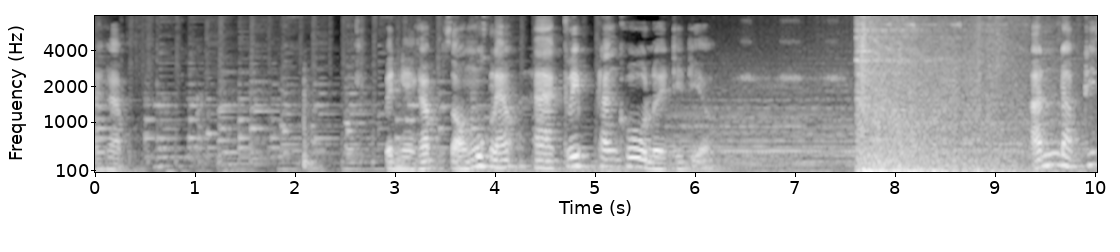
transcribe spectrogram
นะครับ เป็นไงครับ 2 มุกแล้วหากริปทั้งคู่เลยทีเดียว อันดับที่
